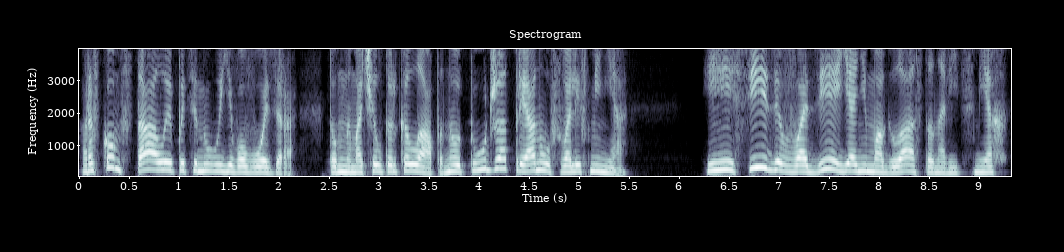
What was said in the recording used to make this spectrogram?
Рывком встала и потянула его в озеро. Том намочил только лапы, но тут же отпрянул, свалив меня. И, сидя в воде, я не могла остановить смех.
